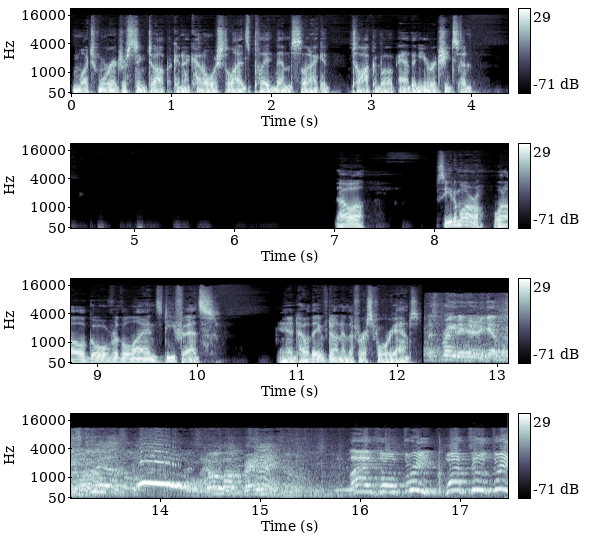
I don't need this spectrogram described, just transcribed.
much more interesting topic, and I kind of wish the Lions played them so that I could talk about Anthony Richardson. Oh well. See you tomorrow when I'll go over the Lions defense and how they've done in the first four games. Let's bring it in here together. Let's go. Let's go, baby. Lions on three. One, two, three.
